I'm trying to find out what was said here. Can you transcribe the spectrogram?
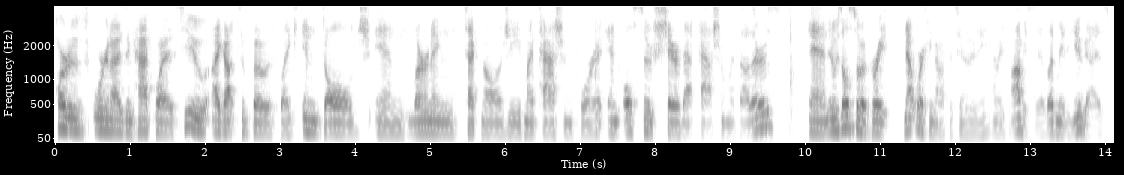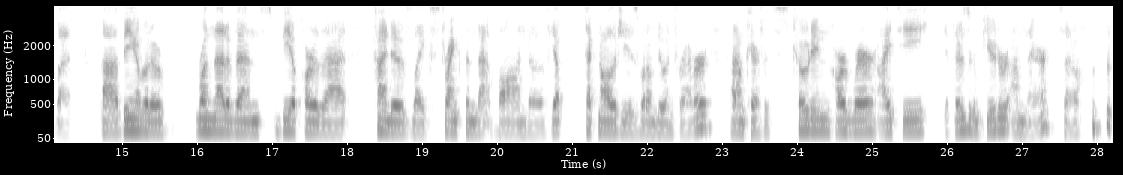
part of organizing Hack YSU, I got to both like indulge in learning technology, my passion for it, and also share that passion with others. And it was also a great networking opportunity. I mean, obviously, it led me to you guys, but uh, being able to run that event, be a part of that, kind of like strengthen that bond of, yep, technology is what I'm doing forever. I don't care if it's coding, hardware, IT. If there's a computer, I'm there. So, you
